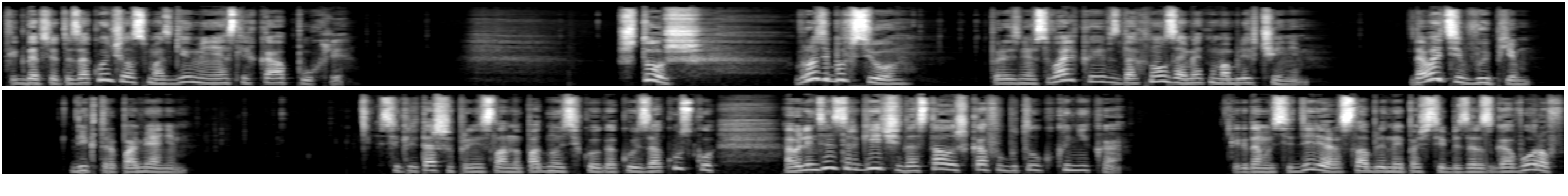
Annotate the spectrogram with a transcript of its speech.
Когда все это закончилось, мозги у меня слегка опухли. Что ж, «Вроде бы все», — произнес Валька и вздохнул заметным облегчением. «Давайте выпьем. Виктора помянем». Секретарша принесла на подносе кое-какую закуску, а Валентин Сергеевич достал из шкафа бутылку коньяка. Когда мы сидели, расслабленные почти без разговоров,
